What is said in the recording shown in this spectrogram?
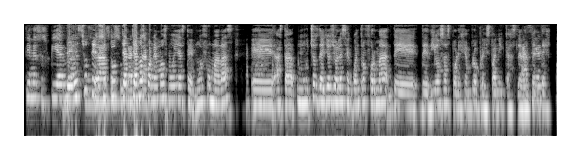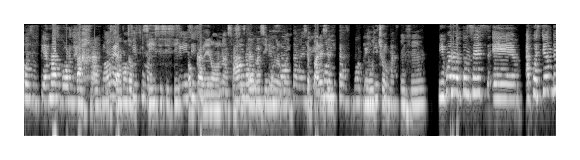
tiene sus piernas. De hecho, si tú, ya, nos ponemos muy, este, muy fumadas, eh, hasta muchos de ellos yo les encuentro forma de, de diosas, por ejemplo, prehispánicas, de repente. con sus piernas gordas, Ajá, ¿no? Hermosísimas. Sí, sí, sí, sí, o caderonas, o sí están así muy, muy, se parecen mucho. Y bueno, entonces, eh, a cuestión de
